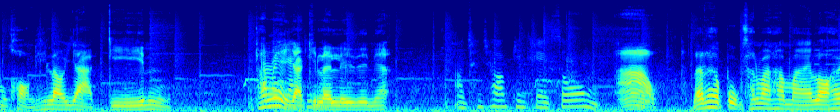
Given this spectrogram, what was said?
ำของที่เราอยากกิน ถ้าไม่เห็นอยากกอะอายกิกินนอะไรเลยในเนี้ย ๆเอาฉันชอบกินแกงส้ม อ้าว แล้วเธอปลุกฉันมาทำไม รอให้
